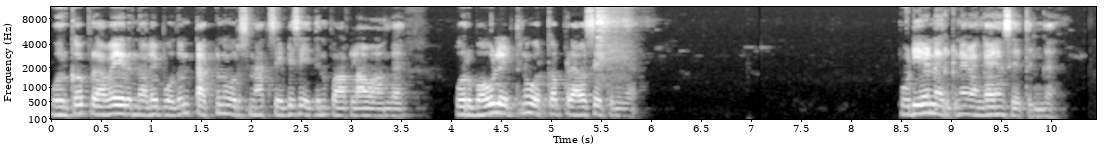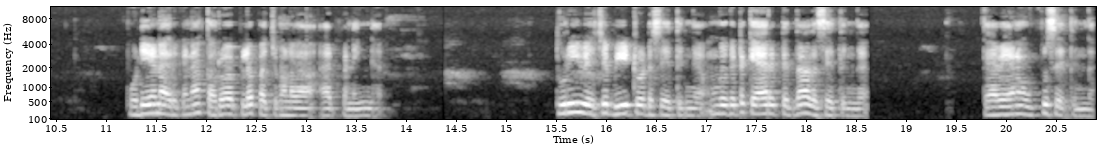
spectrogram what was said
ஒரு கப் ரவை இருந்தாலே போதும். டக்குன்னு ஒரு ஸ்நாக்ஸ் எப்படி செய்யுதுன்னு பார்க்கலாம் வாங்க. ஒரு பவுல் எடுத்துன்னு ஒரு கப் ரவை சேர்த்துங்க. பொடியாக நறுக்குன வெங்காயம் சேர்த்துங்க. பொடியாக நறுக்குன கருவேப்பிலை பச்சை மிளகா ஆட் பண்ணிங்க. துருவி வச்சு பீட்ரூட்டை சேர்த்துங்க. உங்கள்கிட்ட கேரட் இருந்தால் அதை சேர்த்துங்க. தேவையான உப்பு சேர்த்துங்க.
